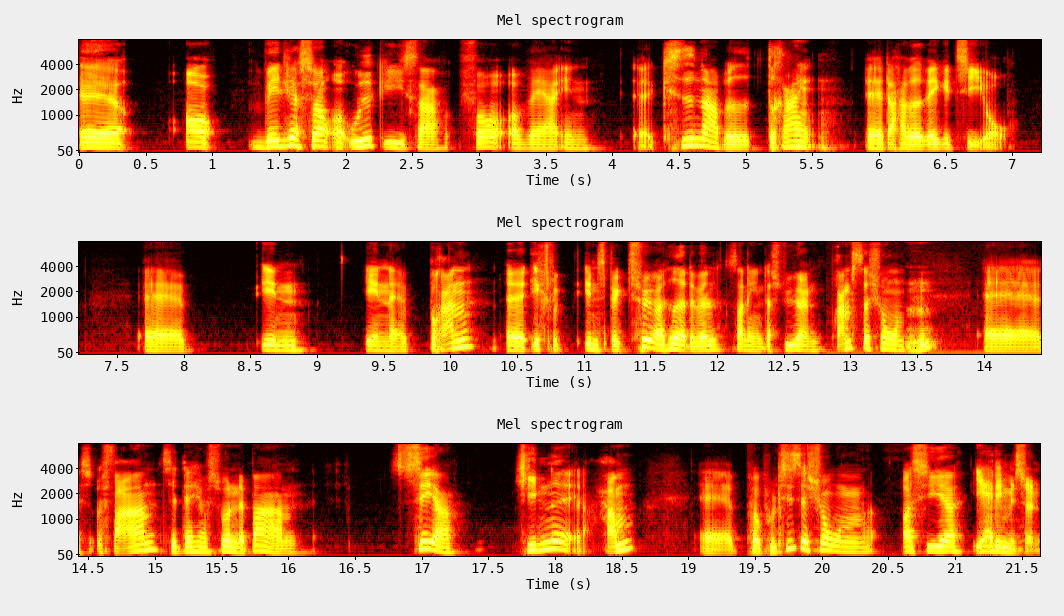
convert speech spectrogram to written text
øh, og vælger så at udgive sig for at være en øh, kidnappet dreng, øh, der har været væk i 10 år. Øh, en en øh, brandinspektør, hedder det vel, sådan en, der styrer en brandstation, Mhm. øh, faren til det her forsvundne barn, ser hende eller ham øh, på politistationen og siger, ja, det er min søn.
